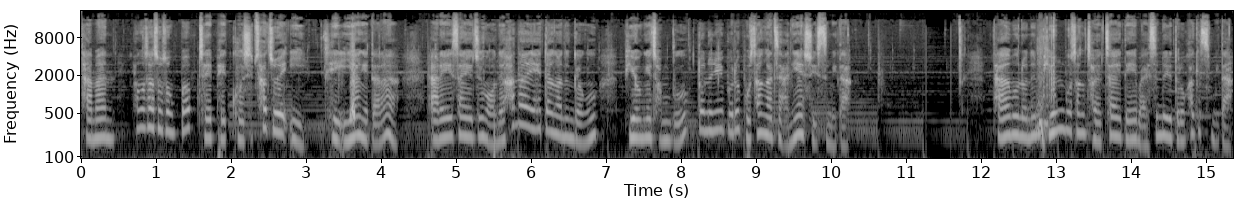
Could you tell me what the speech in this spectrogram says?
다만 형사소송법 제194조의 2, 제2항에 따라 아래의 사유 중 어느 하나에 해당하는 경우 비용의 전부 또는 일부를 보상하지 아니할 수 있습니다. 다음으로는 비용 보상 절차에 대해 말씀드리도록 하겠습니다.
